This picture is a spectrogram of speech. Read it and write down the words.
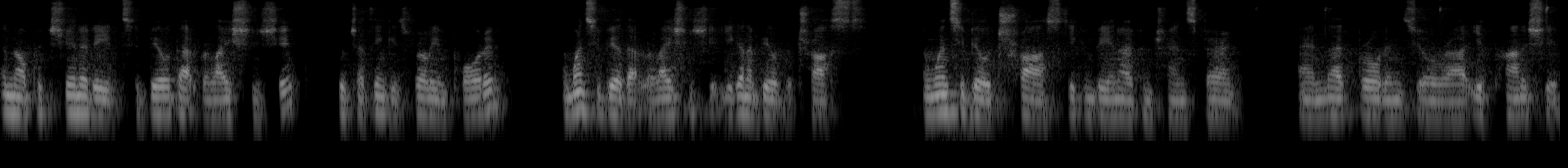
an opportunity to build that relationship, which I think is really important. And once you build that relationship, you're going to build the trust. And once you build trust, you can be an open, transparent, and that broadens your uh, your partnership,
